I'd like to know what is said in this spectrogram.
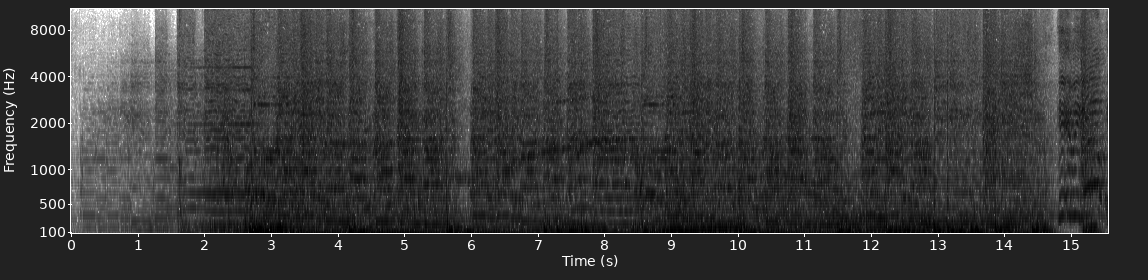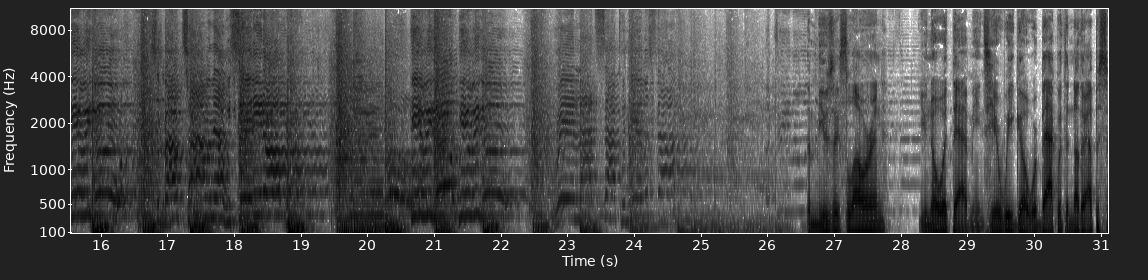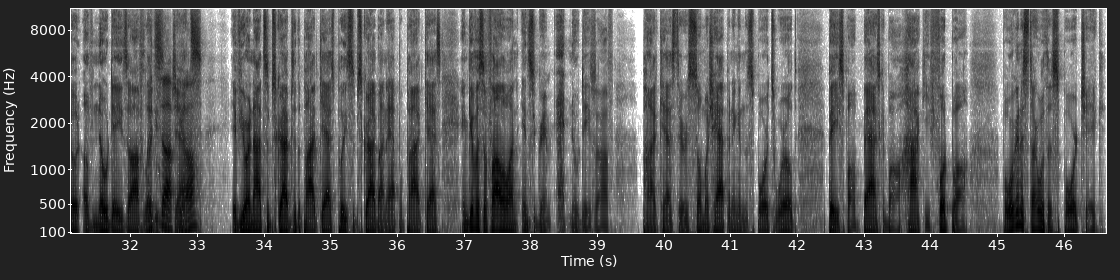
Lowering. You know what that means. Here we go. We're back with another episode of No Days Off, ladies up, and gents. If you are not subscribed to the podcast, please subscribe on Apple Podcasts and give us a follow on Instagram at No Days Off Podcast. There is so much happening in the sports world baseball, basketball, hockey, football. But we're going to start with a sport, Jake.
